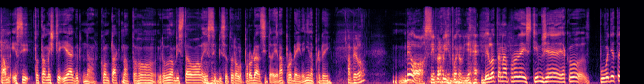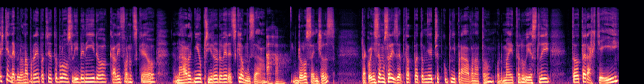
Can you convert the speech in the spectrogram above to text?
tam, jestli to tam ještě je, na kontakt na toho, kdo to tam vystavoval, jestli by se to dalo prodat, jestli to je na prodej, není na prodej. A bylo? Bylo asi pravděpodobně. Bylo to na prodej s tím, že jako původně to ještě nebylo na prodej, protože to bylo slíbené do Kalifornského národního přírodovědeckého muzea Aha. do Los Angeles. Tak oni se museli zeptat, protože to měli předkupní právo na to od majitelů, jestli to teda chtějí,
